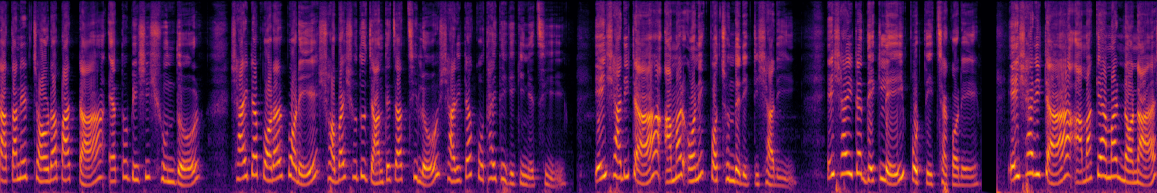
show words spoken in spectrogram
কাতানের চওড়া পাটটা এত বেশি সুন্দর। শাড়িটা পরার পরে সবাই শুধু জানতে চাচ্ছিল শাড়িটা কোথায় থেকে কিনেছি। এই শাড়িটা আমার অনেক পছন্দের একটি শাড়ি। এই শাড়িটা দেখলেই পরতে ইচ্ছা করে। এই শাড়িটা আমাকে আমার ননাস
